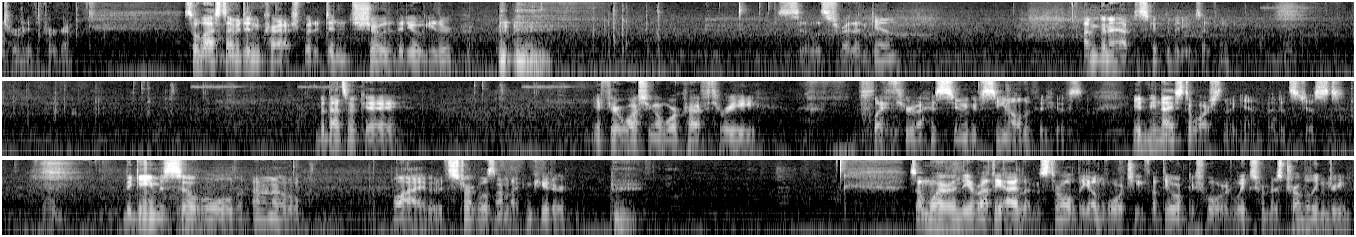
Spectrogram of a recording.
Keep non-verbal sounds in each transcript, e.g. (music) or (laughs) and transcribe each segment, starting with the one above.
terminate the program. So last time it didn't crash, but it didn't show the video either. (clears throat) so let's try that again. I'm gonna have to skip the videos, I think. But that's okay. If you're watching a Warcraft 3 (laughs) playthrough, I assume you've seen all the videos. It'd be nice to watch them again, but it's just... The game is so old, I don't know why, but it struggles on my computer. (clears throat) Somewhere in the Arathi Highlands, Thrall, the young war chief of the Orcish horde, wakes from his troubling dream.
